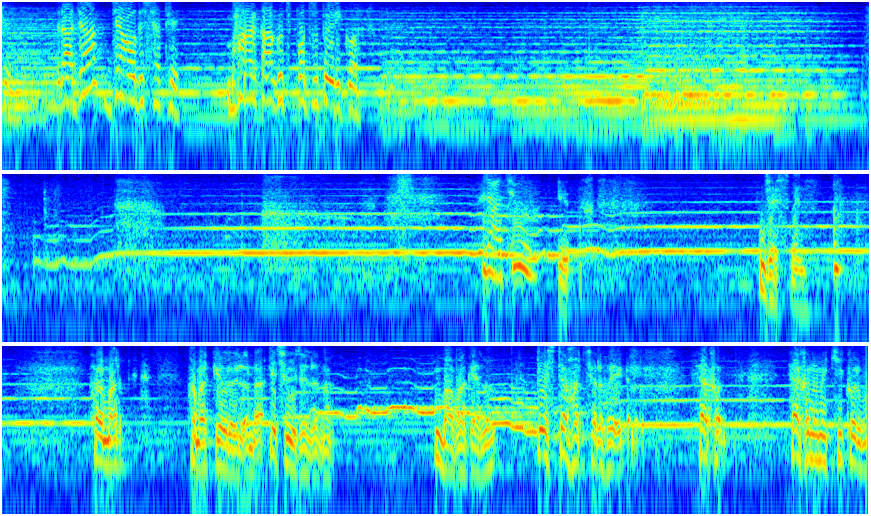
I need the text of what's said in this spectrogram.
আছে রাজা যা ওদের সাথে। ভাড়ার কাগজপত্র তৈরি কর। রাজু। জেসমিন আমার আমার কেউ রইল না কিছুই রইল না। বাবা গেল প্রেসটা হাতছাড়া হয়ে গেল। এখন এখন আমি কি করব?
